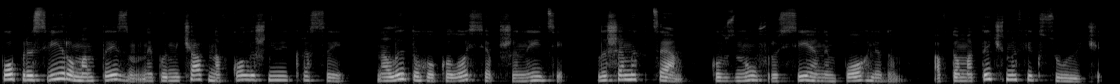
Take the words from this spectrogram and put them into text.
Попри свій романтизм, не помічав навколишньої краси, налитого колосся пшениці, лише михцем ковзнув розсіяним поглядом, автоматично фіксуючи,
